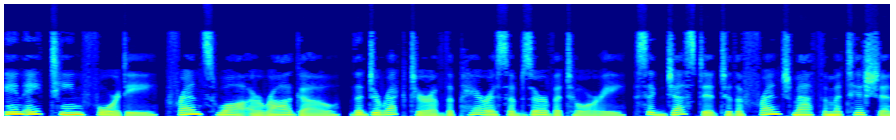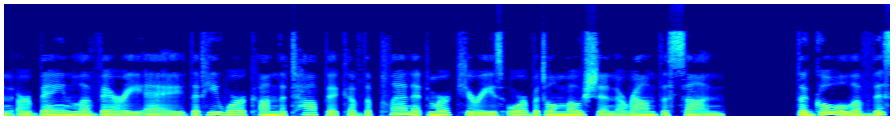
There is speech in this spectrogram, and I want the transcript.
In 1840, François Arago, the director of the Paris Observatory, suggested to the French mathematician Urbain Le Verrier that he work on the topic of the planet Mercury's orbital motion around the Sun. The goal of this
